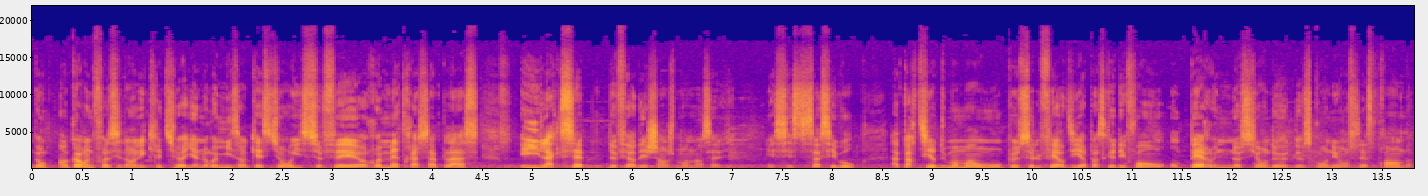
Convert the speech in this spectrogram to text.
Donc, encore une fois, c'est dans l'écriture, il y a une remise en question, il se fait remettre à sa place, et il accepte de faire des changements dans sa vie. Et ça, c'est beau. À partir du moment où on peut se le faire dire, parce que des fois, on, perd une notion de, ce qu'on est, on se laisse prendre.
